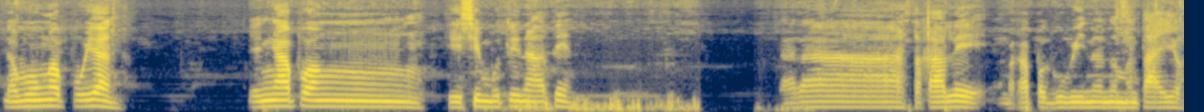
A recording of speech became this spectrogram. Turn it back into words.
namunga po yan. Yan nga po ang sisimuti natin. Para sakali makapag-uwi na naman tayo.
